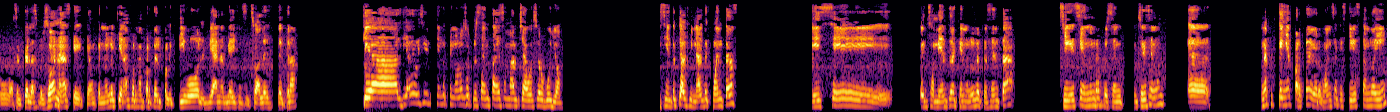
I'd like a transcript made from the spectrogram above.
o acerca de las personas que, que aunque no lo quieran forman parte del colectivo, lesbianas, gays, bisexuales, etcétera, que al día de hoy siguen diciendo que no los representa esa marcha o ese orgullo. Y siento que al final de cuentas, ese pensamiento de que no los representa sigue siendo un represent sigue siendo eh, una pequeña parte de vergüenza que sigue estando ahí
